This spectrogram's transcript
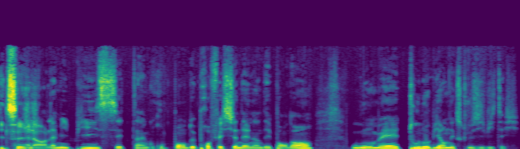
il s'agit. Alors, l'AMIPI, c'est un groupement de professionnels indépendants où on met tous nos biens en exclusivité.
